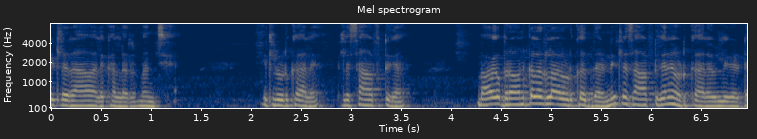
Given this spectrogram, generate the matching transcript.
ఇట్లా రావాలి కలర్ మంచిగా. ఇట్లా ఉడకాలి ఇట్లా సాఫ్ట్గా బాగా బ్రౌన్ కలర్లో ఉడకొద్దండి. ఇట్లా సాఫ్ట్గానే ఉడకాలి ఉల్లిగడ్డ.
